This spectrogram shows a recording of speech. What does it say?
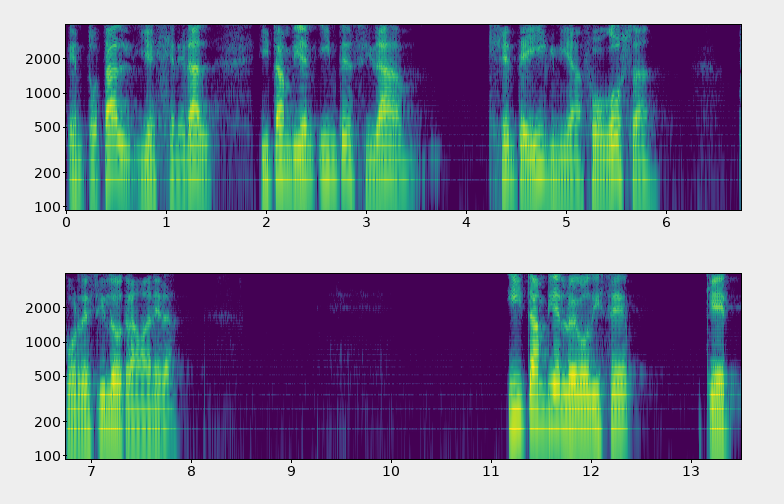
en total y en general, y también intensidad, gente ígnea, fogosa, por decirlo de otra manera. Y también luego dice que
